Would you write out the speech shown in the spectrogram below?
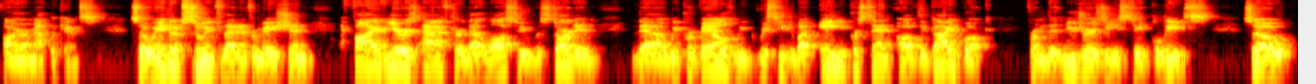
firearm applicants. So we ended up suing for that information. Five years after that lawsuit was started, the, we prevailed. We received about 80% of the guidebook from the New Jersey State Police. So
